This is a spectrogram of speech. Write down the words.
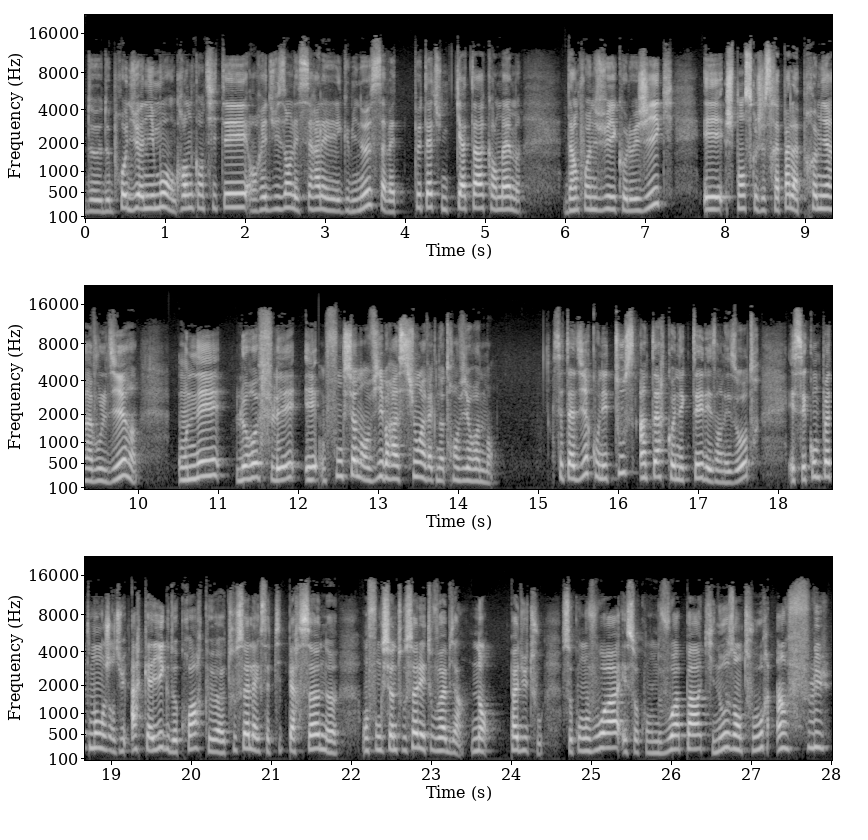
de, de, produits animaux en grande quantité, en réduisant les céréales et les légumineuses, ça va être peut-être une cata quand même d'un point de vue écologique. Et je pense que je ne serai pas la première à vous le dire on est le reflet et on fonctionne en vibration avec notre environnement. C'est-à-dire qu'on est tous interconnectés les uns les autres et c'est complètement aujourd'hui archaïque de croire que euh, tout seul avec cette petite personne, euh, on fonctionne tout seul et tout va bien. Non, pas du tout. Ce qu'on voit et ce qu'on ne voit pas qui nous entoure influe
